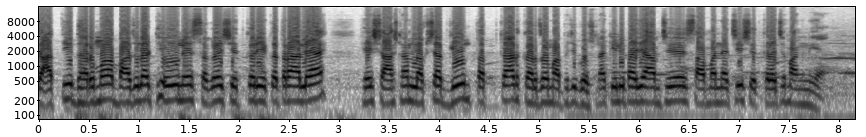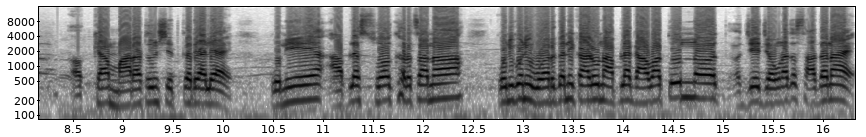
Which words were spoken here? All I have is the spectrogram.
जाती धर्म बाजूला ठेवून हे सगळे शेतकरी एकत्र आले आहे. हे शासनाने लक्षात घेऊन तत्काळ कर्जमाफीची घोषणा केली पाहिजे आमची सामान्याची शेतकऱ्याची मागणी आहे. अख्ख्या महाराष्ट्रातून शेतकरी आले आहे. कोणी आपल्या स्वखर्चानं कोणी कोणी वर्गणी काढून आपल्या गावातून जे जेवणाचं साधन आहे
